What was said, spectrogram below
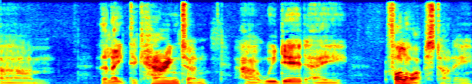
um, the late Dick Harrington, uh, we did a follow up study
